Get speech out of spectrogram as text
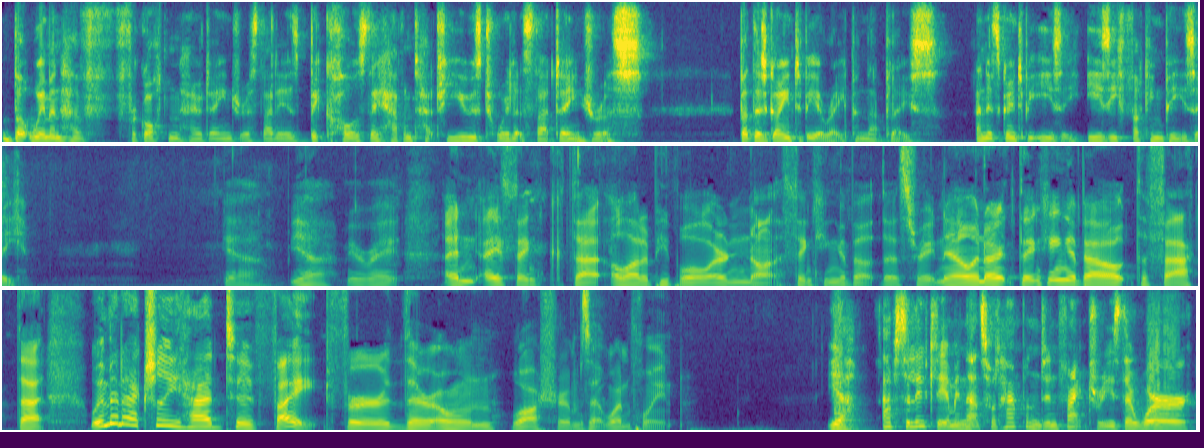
But women have forgotten how dangerous that is because they haven't had to use toilets that dangerous. But there's going to be a rape in that place, and it's going to be easy, easy fucking peasy. Yeah, yeah, you're right. And I think that a lot of people are not thinking about this right now and aren't thinking about the fact that women actually had to fight for their own washrooms at one point. Yeah, absolutely. I mean, that's what happened in factories. There were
